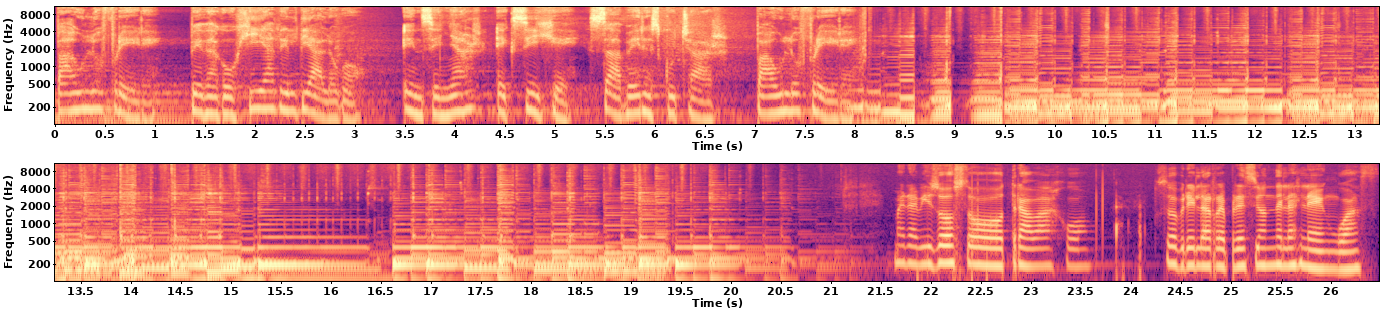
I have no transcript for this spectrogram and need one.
Paulo Freire, Pedagogía del Diálogo. Enseñar exige saber escuchar. Paulo Freire. Maravilloso trabajo sobre la represión de las lenguas.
